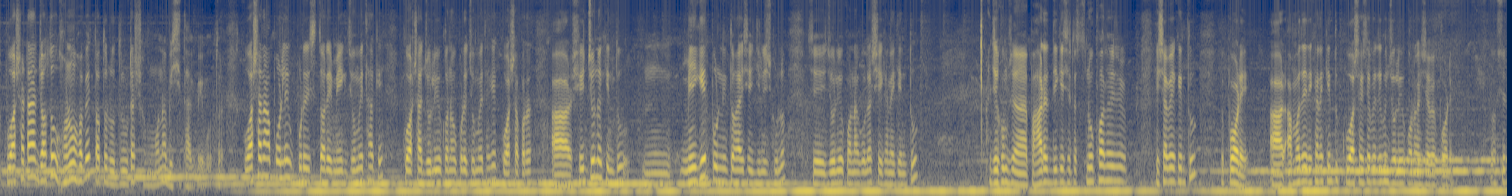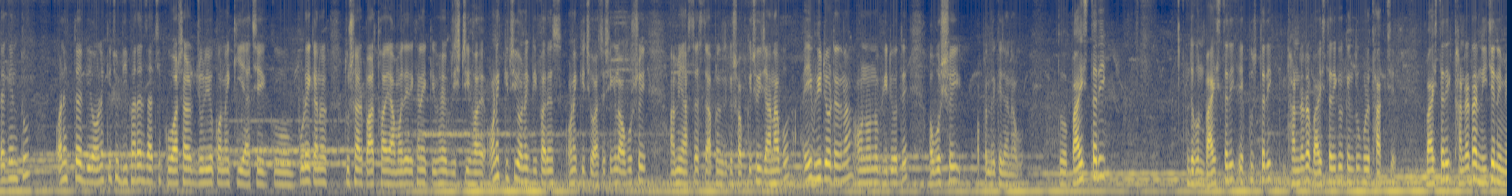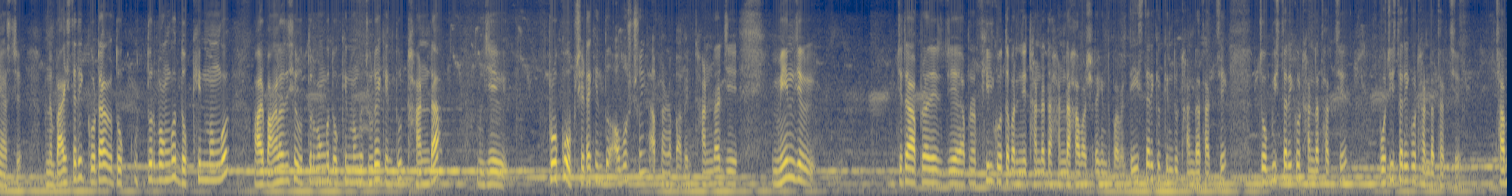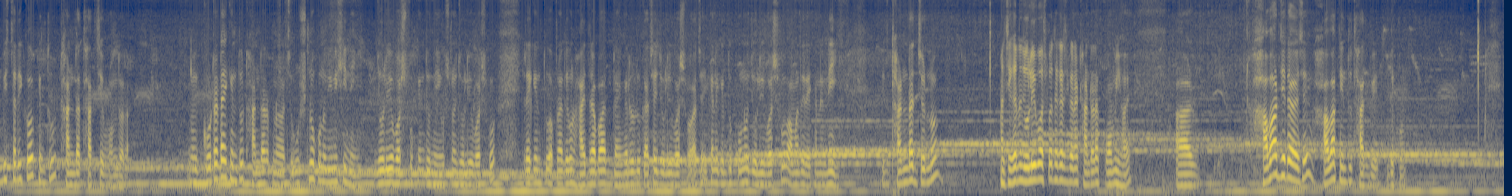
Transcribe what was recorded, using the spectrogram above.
কুয়াশাটা যত ঘন হবে, তত রৌদ্র ওঠার সম্ভাবনা বেশি থাকবে বন্ধুরা কুয়াশা না পড়লে উপরের স্তরে মেঘ জমে থাকে, কুয়াশা জলীয় কণা উপরে জমে থাকে, কুয়াশা পড়ার আর সেই জন্য কিন্তু মেঘের পরিণত হয় সেই জিনিসগুলো, সেই জলীয় কণাগুলো, সেখানে কিন্তু যেরকম পাহাড়ের দিকে সেটা স্নোফল হিসাবে কিন্তু পড়ে। আর আমাদের এখানে কিন্তু কুয়াশা হিসাবে দেখুন জলীয় কণা হিসাবে পড়ে। তো সেটা কিন্তু অনেকটা অনেক কিছু ডিফারেন্স আছে। কুয়াশার জলীয় কণা কী আছে? পুরে কেন তুষারপাত হয়? আমাদের এখানে কীভাবে বৃষ্টি হয়? অনেক কিছুই অনেক ডিফারেন্স অনেক কিছু আছে। সেগুলো অবশ্যই আমি আস্তে আস্তে আপনাদেরকে সব কিছুই জানাব। এই ভিডিওতে না, অন্য অন্য ভিডিওতে অবশ্যই আপনাদেরকে জানাব। তো বাইশ তারিখ, দেখুন, বাইশ তারিখ, একুশ তারিখ, ঠান্ডাটা বাইশ তারিখও কিন্তু উপরে থাকছে। বাইশ তারিখ ঠান্ডাটা নিচে নেমে আসছে। মানে বাইশ তারিখ গোটা উত্তরবঙ্গ, দক্ষিণবঙ্গ আর বাংলাদেশের উত্তরবঙ্গ, দক্ষিণবঙ্গ জুড়ে কিন্তু ঠান্ডা যে প্রকোপ সেটা কিন্তু অবশ্যই আপনারা পাবেন। ঠান্ডার যে মেন যে যেটা আপনাদের যে আপনারা ফিল করতে পারেন যে ঠান্ডাটা ঠান্ডা হাওয়া সেটা কিন্তু পাবেন। তেইশ তারিখেও কিন্তু ঠান্ডা থাকছে, চব্বিশ তারিখও ঠান্ডা থাকছে, পঁচিশ তারিখও ঠান্ডা থাকছে, ছাব্বিশ তারিখেও কিন্তু ঠান্ডা থাকছে বন্ধুরা। মানে গোটাটাই কিন্তু ঠান্ডার আপনার আছে উষ্ণ কোনো জিনিসই নেই, জলীয় বাষ্প কিন্তু নেই, উষ্ণ জলীয় বাষ্প। এটা কিন্তু আপনার দেখুন হায়দ্রাবাদ, বেঙ্গালুরুর কাছে জলীয় বাষ্প আছে, এখানে কিন্তু কোনো জলীয় বাষ্প আমাদের এখানে নেই। কিন্তু ঠান্ডার জন্য আর যেখানে জলীয় বাষ্প থাকে সেখানে ঠান্ডাটা কমই হয়। আর হাওয়ার যেটা আছে হাওয়া কিন্তু থাকবে দেখুন।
